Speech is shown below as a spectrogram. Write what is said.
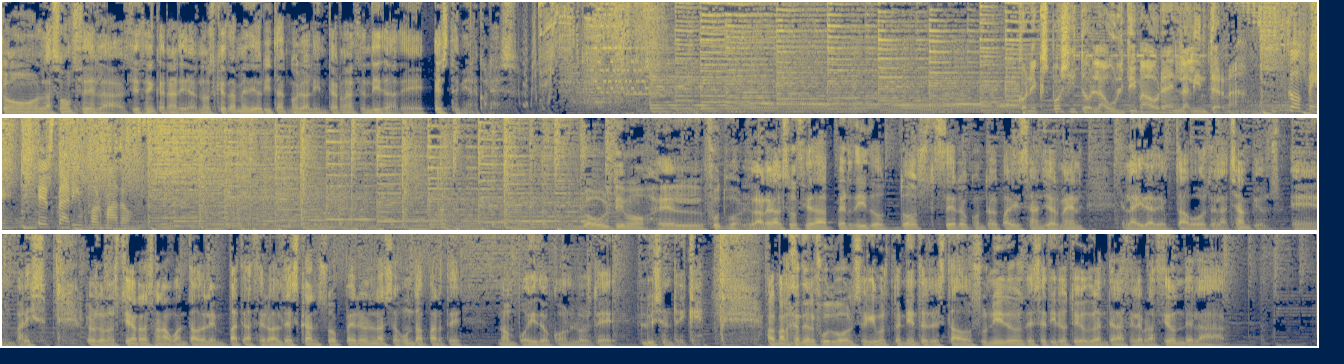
Son las 11, las 10 en Canarias. Nos queda media horita con la linterna encendida de este miércoles. Con Expósito, la última hora en la linterna. Cope, estar informado. Lo último, el fútbol. La Real Sociedad ha perdido 2-0 contra el Paris Saint-Germain en la ida de octavos de la Champions en París. Los donostiarras han aguantado el empate a cero al descanso, pero en la segunda parte no han podido con los de Luis Enrique. Al margen del fútbol, seguimos pendientes de Estados Unidos, de ese tiroteo durante la celebración de la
